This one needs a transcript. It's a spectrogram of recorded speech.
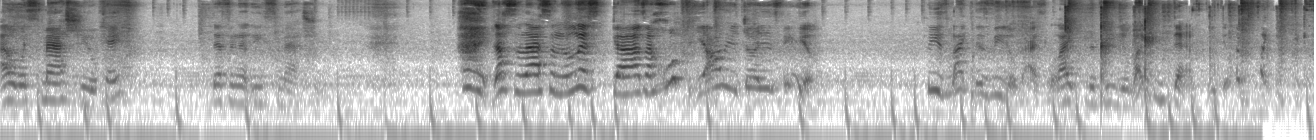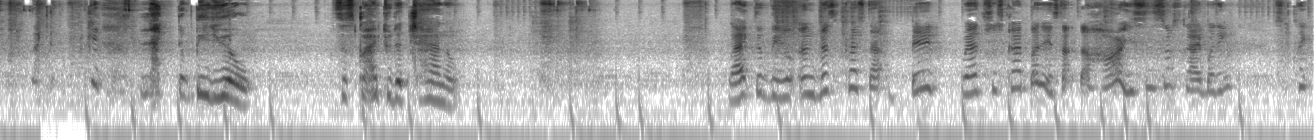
I will smash you, okay? Definitely smash you. Alright, that's the last on the list, guys. I hope y'all enjoyed this video. Please like this video, guys. Like the video. Like the damn video. Just like, like, like the video. Subscribe to the channel. Like the video and just press that big red subscribe button. It's not that hard. You see the subscribe button? Just click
